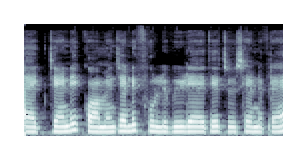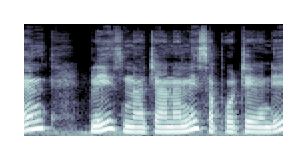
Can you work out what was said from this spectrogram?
లైక్ చేయండి కామెంట్ చేయండి ఫుల్ వీడియో అయితే చూసేయండి ఫ్రెండ్స్. ప్లీజ్ నా ఛానల్ని సపోర్ట్ చేయండి.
